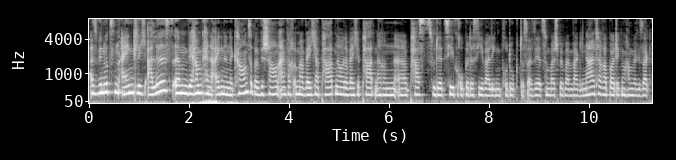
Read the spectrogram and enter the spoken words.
Also wir nutzen eigentlich alles. Ähm, wir haben keine eigenen Accounts, aber wir schauen einfach immer, welcher Partner oder welche Partnerin äh, passt zu der Zielgruppe des jeweiligen Produktes. Also jetzt zum Beispiel beim Vaginaltherapeutikum haben wir gesagt,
